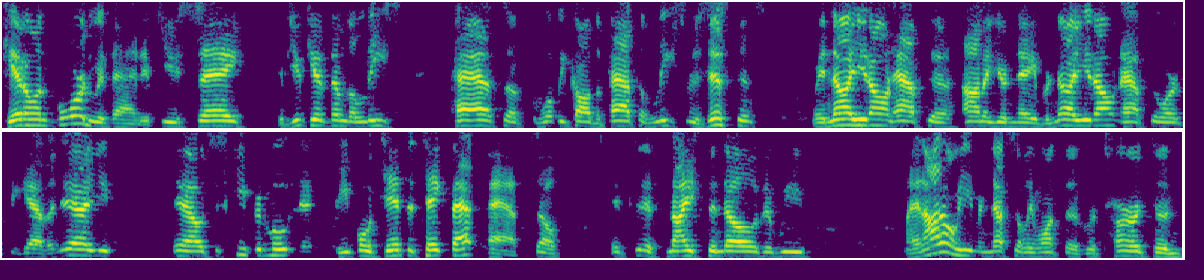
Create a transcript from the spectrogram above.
get on board with that. If you say if you give them the least path of what we call the path of least resistance, well, no, you don't have to honor your neighbor. No, you don't have to work together. Yeah, you you know, just keep it moving. People tend to take that path. So it's it's nice to know that we've, and I don't even necessarily want the return to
